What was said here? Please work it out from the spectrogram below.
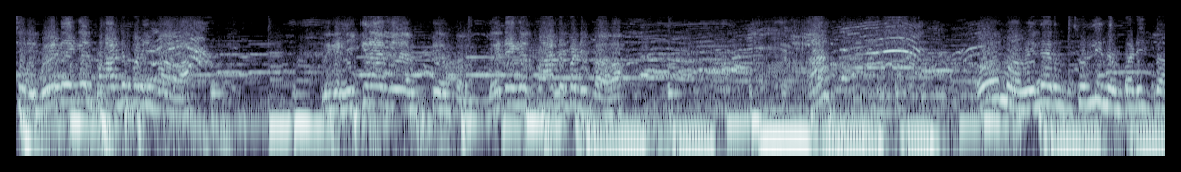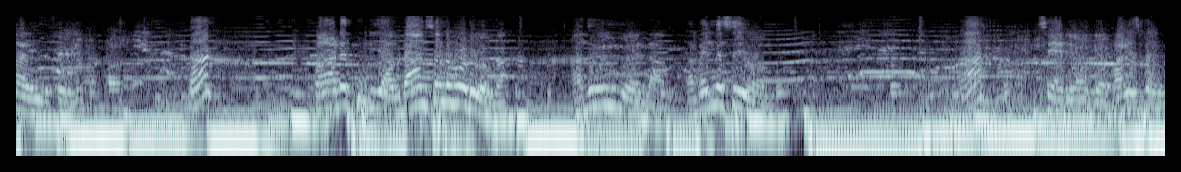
சரி பேட்டைகள் பாட்டு படிப்பாவா? நீங்க நிக்கிறாங்க கேட்போம் பேட்டைகள் பாட்டு படிப்பாவா? ஓமா எல்லாரும் சொல்லி நான் படிப்பா என்று சொல்லி. ஆ? டான்ஸ் ஒன்று போடுவோமா? அதுவும் வேண்டாம். அப்ப என்ன செய்வோம்? சரி ஓகே பனிஷ்மெண்ட்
